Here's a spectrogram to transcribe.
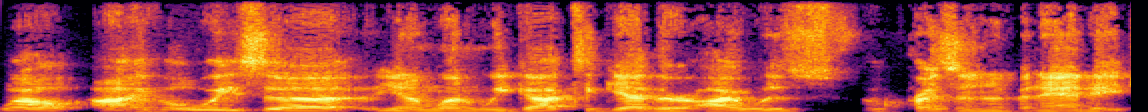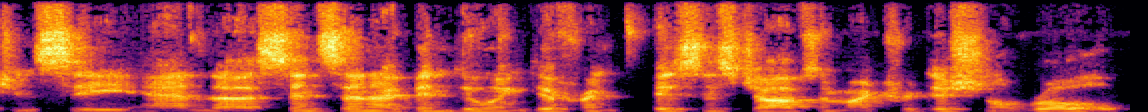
Well, I've always, uh, you know, when we got together, I was president of an ad agency, and uh, since then I've been doing different business jobs in my traditional role.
